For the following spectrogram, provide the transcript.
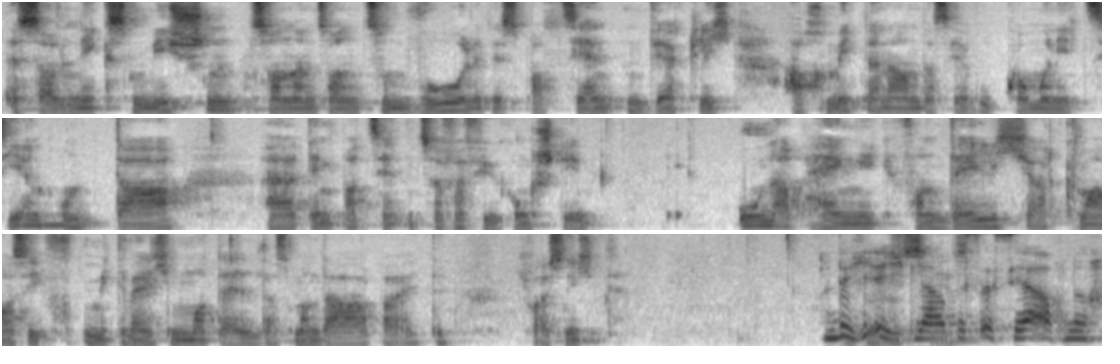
es soll nichts mischen, sondern sollen zum Wohle des Patienten wirklich auch miteinander sehr gut kommunizieren und da äh, dem Patienten zur Verfügung stehen. Unabhängig von welcher quasi, mit welchem Modell, dass man da arbeitet. Ich weiß nicht. Und ich, ich glaube, es ist ja auch noch,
